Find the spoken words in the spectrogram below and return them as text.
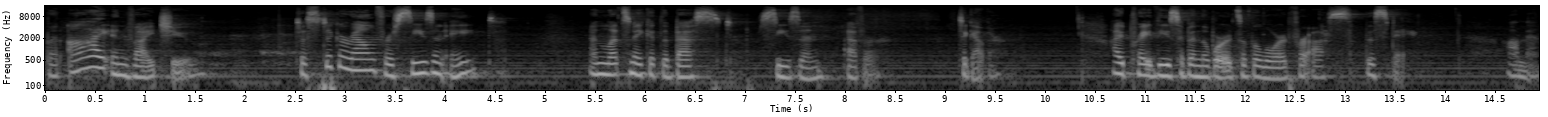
But I invite you to stick around for season eight and let's make it the best season ever together. I pray these have been the words of the Lord for us this day. Amen.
